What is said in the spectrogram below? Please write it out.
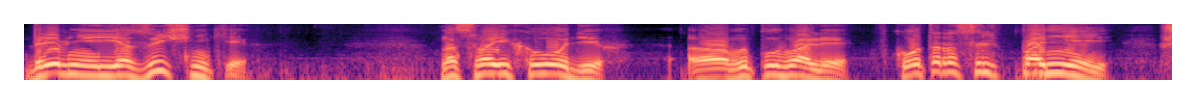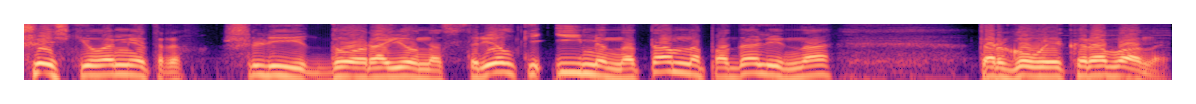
древние язычники на своих лодьях э, выплывали в Которосль по ней 6 километров шли до района Стрелки, и именно там нападали на торговые караваны.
